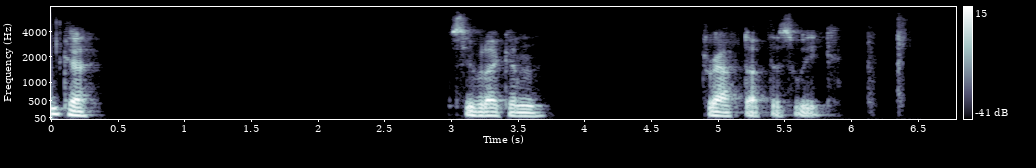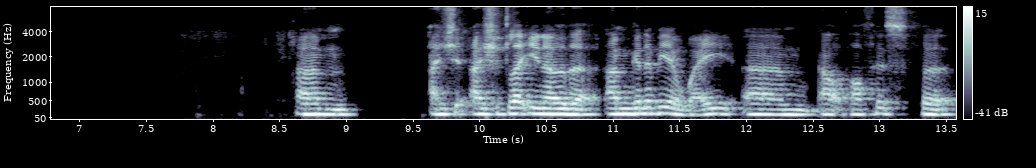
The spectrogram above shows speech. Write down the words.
Okay. See what I can draft up this week. Um, I should I should let you know that I'm going to be away um, out of office for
